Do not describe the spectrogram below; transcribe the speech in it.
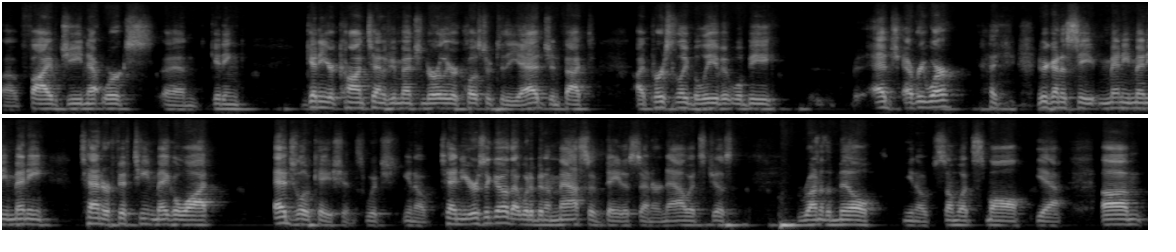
of 5G networks and getting, getting your content, as we mentioned earlier, closer to the edge. In fact, I personally believe it will be edge everywhere. You're going to see many, many, many 10 or 15 megawatt edge locations, which, you know, 10 years ago, that would have been a massive data center. Now it's just run of the mill, you know, somewhat small. Yeah. Um,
